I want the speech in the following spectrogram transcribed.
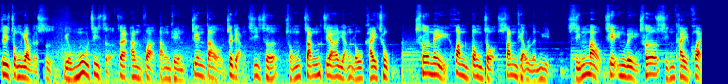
最重要的是，有目击者在案发当天见到这辆汽车从张家洋楼开出，车内晃动着三条人影，形貌却因为车行太快。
